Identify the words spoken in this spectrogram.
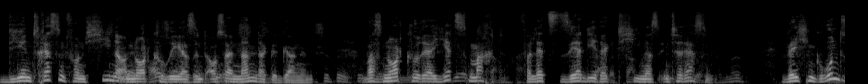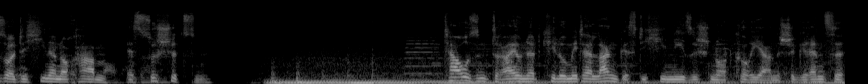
Die Interessen von China und Nordkorea sind auseinandergegangen. Was Nordkorea jetzt macht, verletzt sehr direkt Chinas Interessen. Welchen Grund sollte China noch haben, es zu schützen? 1300 Kilometer lang ist die chinesisch-nordkoreanische Grenze.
